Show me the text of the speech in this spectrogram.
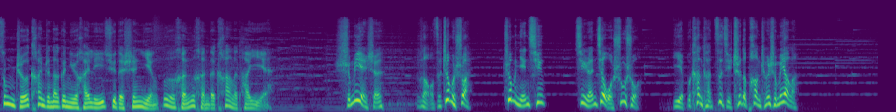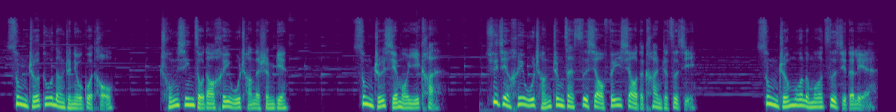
宋哲看着那个女孩离去的身影，恶狠狠的看了她一眼。什么眼神？老子这么帅，这么年轻，竟然叫我叔叔，也不看看自己吃的胖成什么样了。宋哲嘟囔着，扭过头，重新走到黑无常的身边。宋哲斜眸一看，却见黑无常正在似笑非笑的看着自己。宋哲摸了摸自己的脸，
